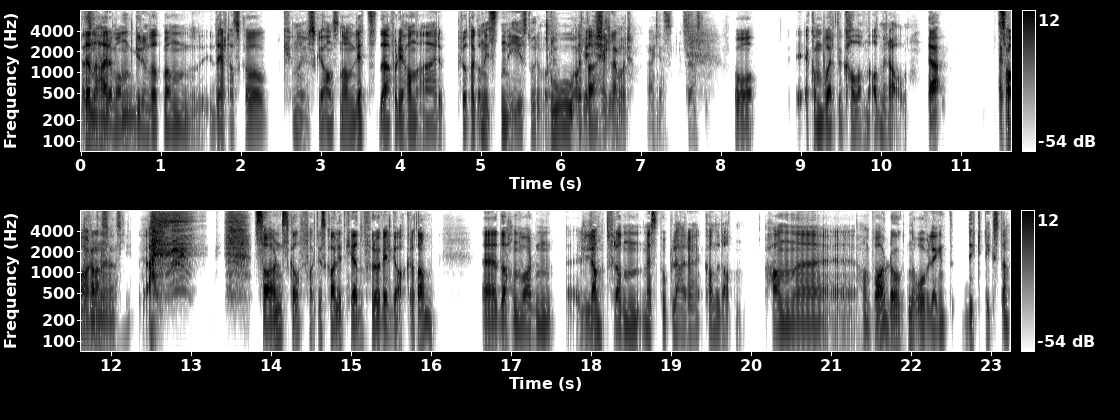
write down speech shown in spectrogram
denne herremannen, grunnen til at man i det hele tatt skal kunne huske hans navn litt, det er fordi han er protagonisten i historien vår. Oh, ok, Dette er helten helt vår. Okay. Og jeg kommer bare til å kalle han admiralen. Ja. Jeg kommer til å kalle han Svenski svenski. Tsaren skal faktisk ha litt kred for å velge akkurat han, eh, da han var den eh, langt fra den mest populære kandidaten. Han, eh, han var dog den overlegent dyktigste,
